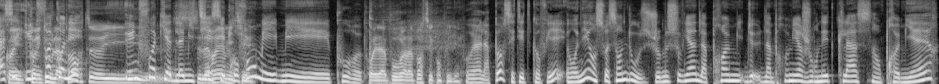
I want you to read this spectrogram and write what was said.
Ah, Quand, c'est il, quand il fois t'ouvre la qu'on est- porte, euh, il- une fois qu'il y a de l'amitié, la c'est profond, mais mais pour Pour, aller- pour ouvrir la porte, c'est compliqué. pour à la porte, c'était de confier. On est en 72. Je me souviens de la, premi- de, de la première journée de classe en première.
